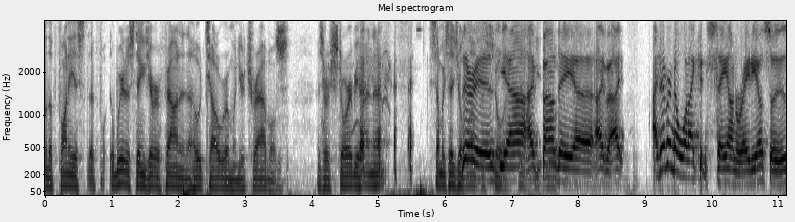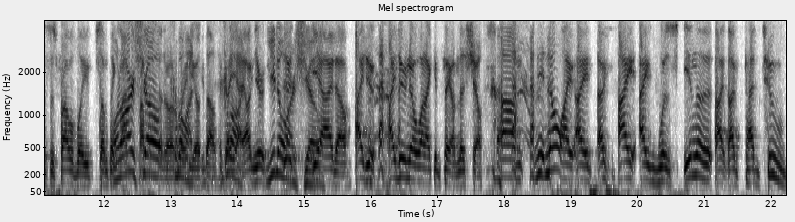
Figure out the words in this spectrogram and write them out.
of the funniest, the weirdest things you ever found in a hotel room on your travels. Is there a story behind that? Somebody says you'll There love the story. yeah. I found a. Uh, I, I I never know what I can say on radio, so this is probably something On our show, on come on, radio stuff. come yeah, on. on your, You know our show. Yeah, I know. I do. I do know what I can say on this show. Um, you know, I, I, I, I, was in the. I, I've had two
